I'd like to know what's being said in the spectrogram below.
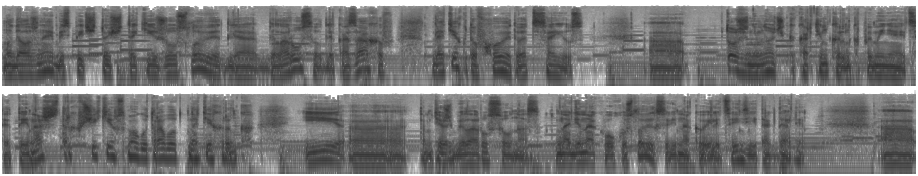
мы должны обеспечить обеспечить точно такие же условия для белорусов, для казахов, для тех, кто входит в этот союз. Тоже немножечко картинка рынка поменяется. Это и наши страховщики смогут работать на тех рынках, и э, там те же белорусы у нас на одинаковых условиях, с одинаковой лицензией и так далее. А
